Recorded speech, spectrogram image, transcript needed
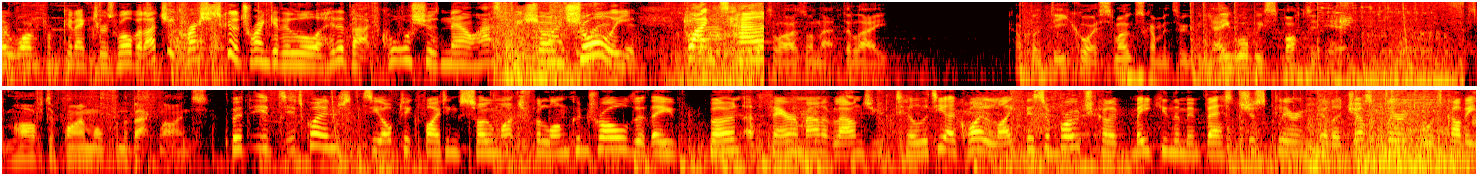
no one from Connector as well, but actually Crash is going to try and get a little ahead of that. Caution now has to be shown. Surely, flanked hand. Capitalize on that delay. Couple of decoy smokes coming through, but Yay will be spotted here. It's Marv to find one from the back lines. But it's, it's quite interesting to see Optic fighting so much for long control that they've burnt a fair amount of Lounge utility. I quite like this approach, kind of making them invest, just clearing pillar, just clearing towards Cubby.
